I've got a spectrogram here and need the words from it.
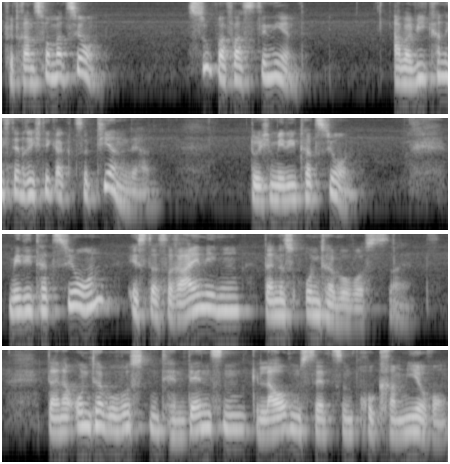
für Transformation. Super faszinierend. Aber wie kann ich denn richtig akzeptieren lernen? Durch Meditation. Meditation ist das Reinigen deines Unterbewusstseins, deiner unterbewussten Tendenzen, Glaubenssätzen, Programmierung.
